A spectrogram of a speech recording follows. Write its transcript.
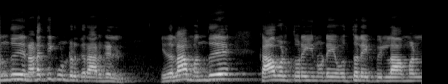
வந்து நடத்தி கொண்டிருக்கிறார்கள். இதெல்லாம் வந்து காவல்துறையினுடைய ஒத்துழைப்பு இல்லாமல்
